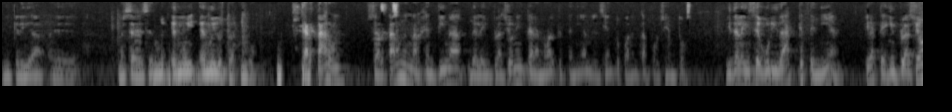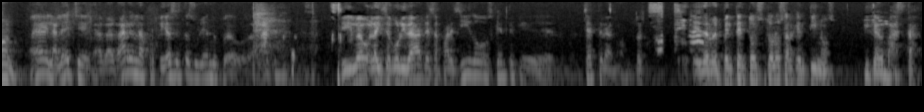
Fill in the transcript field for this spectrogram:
mi querida eh, Mercedes, es muy, es muy, es muy ilustrativo. Se hartaron, se hartaron en Argentina de la inflación interanual que tenían del 140% y de la inseguridad que tenían. Fíjate, inflación, la leche, agárrenla porque ya se está subiendo. Y luego la inseguridad, desaparecidos, gente que, etcétera, Entonces, y de repente entonces todos los argentinos dijeron, basta,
